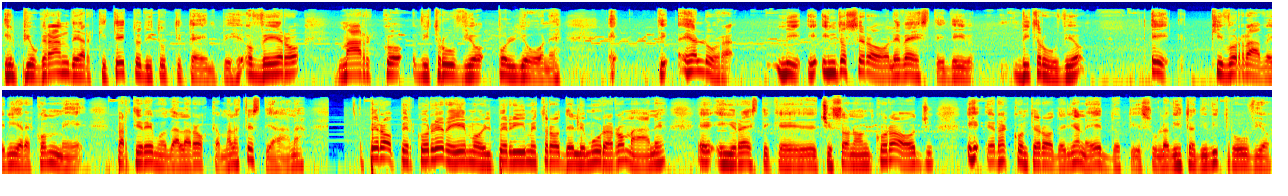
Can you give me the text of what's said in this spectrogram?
il più grande architetto di tutti i tempi, ovvero Marco Vitruvio Poglione. E, e allora mi indosserò le vesti di Vitruvio e chi vorrà venire con me partiremo dalla Rocca Malatestiana però percorreremo il perimetro delle mura romane e, i resti che ci sono ancora oggi e racconterò degli aneddoti sulla vita di Vitruvio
